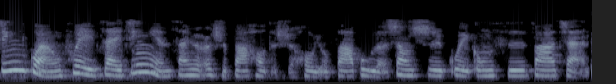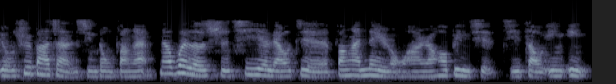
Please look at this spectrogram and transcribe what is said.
金管会在今年三月二十八号的时候有发布了上市贵公司发展永续发展行动方案。那为了使企业了解方案内容啊，然后并且及早应应，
